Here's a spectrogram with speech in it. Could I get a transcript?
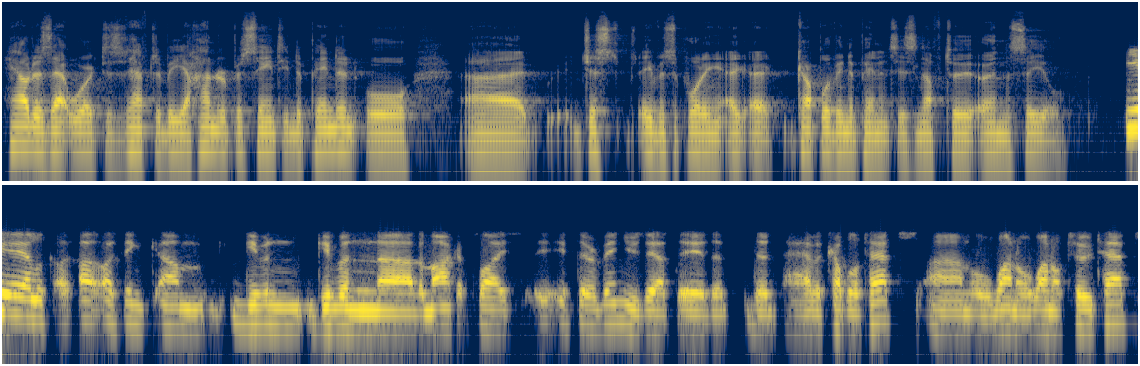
how does that work? Does it have to be 100% independent, or uh, just even supporting a, a couple of independents is enough to earn the seal? Yeah, look, I, I think um, given given uh, the marketplace, if there are venues out there that, that have a couple of taps um, or one or one or two taps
